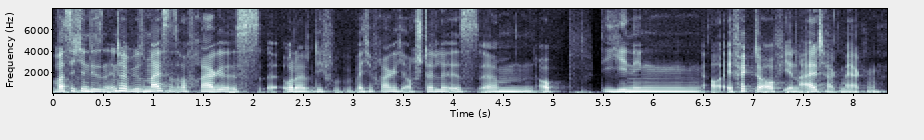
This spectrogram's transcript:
was ich in diesen Interviews meistens auch frage, ist, oder die, welche Frage ich auch stelle, ist, ähm, ob diejenigen Effekte auf ihren Alltag merken.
